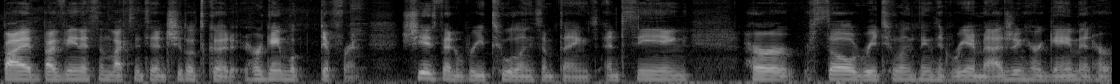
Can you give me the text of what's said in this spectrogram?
by by Venus and Lexington. She looked good. Her game looked different. She has been retooling some things, and seeing her still retooling things and reimagining her game in her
